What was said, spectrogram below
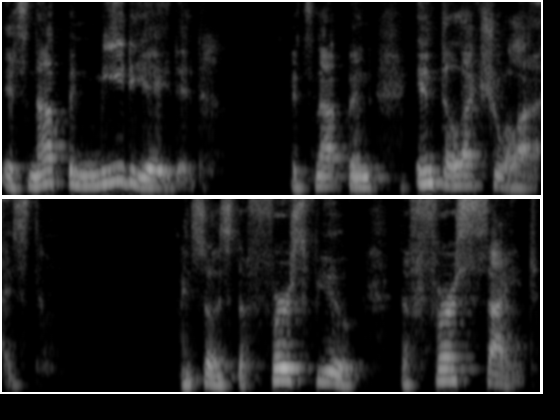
It's not been mediated. It's not been intellectualized. And so it's the first view, the first sight,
